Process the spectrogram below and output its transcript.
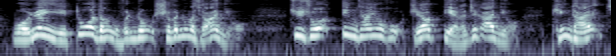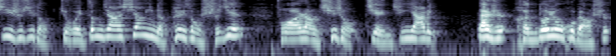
“我愿意多等五分钟、十分钟”的小按钮。据说订餐用户只要点了这个按钮，平台计时系统就会增加相应的配送时间，从而让骑手减轻压力。但是很多用户表示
